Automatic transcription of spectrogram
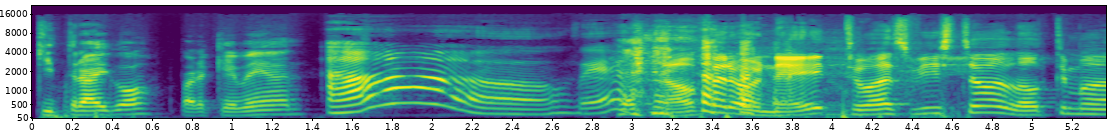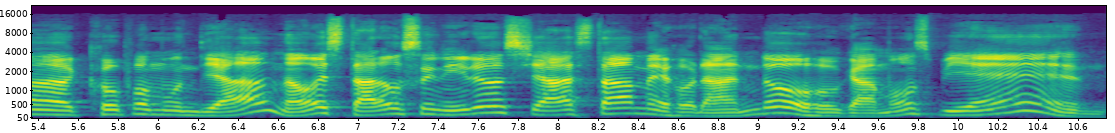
aquí traigo para que vean. Ah, vea. No, pero Nate, ¿tú has visto la última Copa Mundial? No, Estados Unidos ya está mejorando, jugamos bien.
